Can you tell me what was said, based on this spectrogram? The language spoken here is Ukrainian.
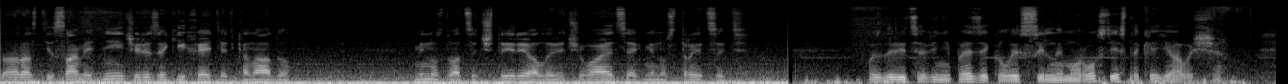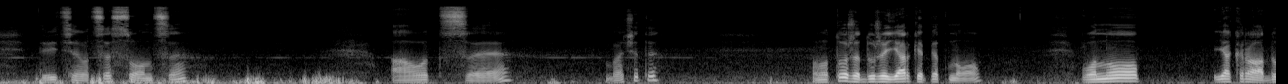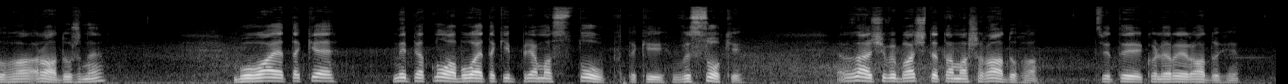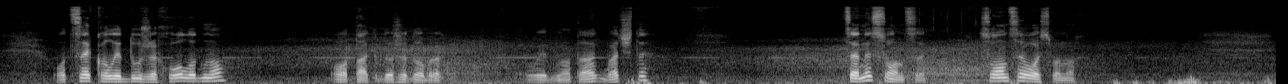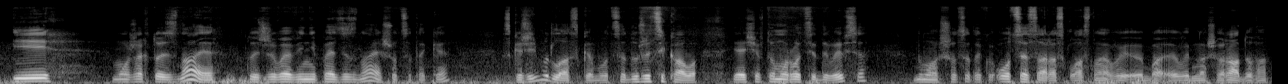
Зараз ті самі дні, через які хейтять Канаду. Мінус 24, але відчувається як мінус 30. Ось дивіться в Вінніпезі, коли сильний мороз, є таке явище. Дивіться, оце сонце. А оце. Бачите? Воно теж дуже ярке пятно. Воно як радуга, радужне. Буває таке не пятно, а буває такий прямо стовп, такий високий. Я не знаю, чи ви бачите, там аж радуга. Цвіти, кольори радуги. Оце коли дуже холодно. О, так, дуже добре видно, так, бачите? Це не сонце. Сонце ось воно. І може хтось знає, хтось живе в Вінніпезі, знає, що це таке. Скажіть, будь ласка, бо це дуже цікаво. Я ще в тому році дивився. Думав, що це таке. Оце зараз класно ви- видно, що радуга.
